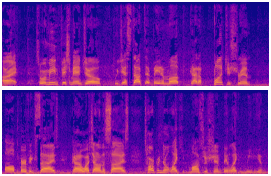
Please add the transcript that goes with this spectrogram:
All right. So we're meeting Fishman Joe. We just stopped at Bait 'em Up. Got a bunch of shrimp, all perfect size. Gotta watch out on the size. Tarpon don't like monster shrimp. They like medium.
